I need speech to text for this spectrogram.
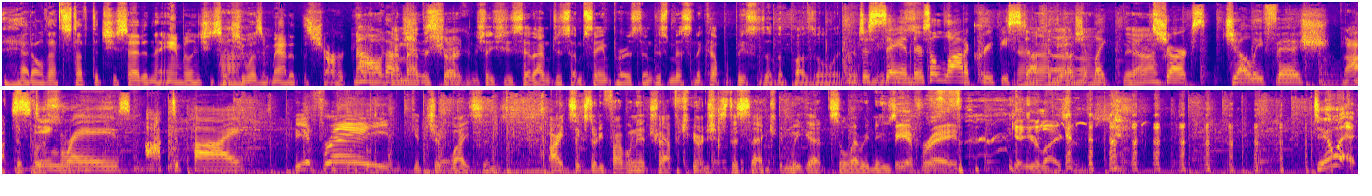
had all that stuff that she said in the ambulance. She said she ah. wasn't mad at the shark. No, Oh, that- I'm she at the was shark. And she, she said, I'm just, I'm same person. I'm just missing a couple pieces of the puzzle. And, I'm just saying, there's a lot of creepy stuff in the ocean, like yeah. sharks, jellyfish, Octopuses. stingrays, octopi. Be afraid. Get your license. All right, 635. We're going to hit traffic here in just a second. We got celebrity news. Be afraid. Get your license. Do it.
